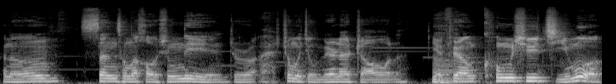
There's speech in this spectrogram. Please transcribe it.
可能三层的好兄弟就是说，哎，这么久没人来找我了，也非常空虚寂寞，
